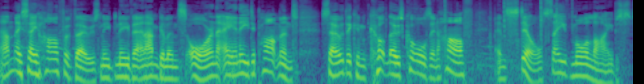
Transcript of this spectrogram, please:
and they say half of those need neither an ambulance or an A&E department, so they can cut those calls in half and still save more lives.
